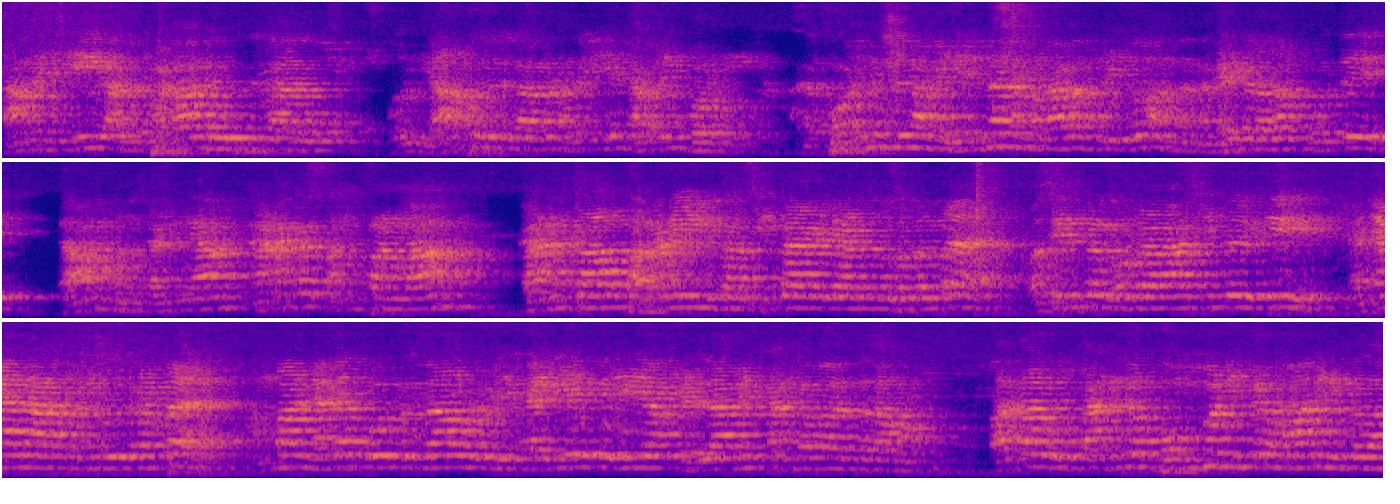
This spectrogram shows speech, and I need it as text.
நாம இன்னைக்கு அது பணாதவுக்காகவும் ஒரு வியாபாரத்துக்காக நிறைய கவரிங் போடணும். அந்த பொண்ணுக்கு நாம என்ன நம்மளால முடியுதோ அந்த நகைகள் எல்லாம் போட்டு தானம் பண்ண கன்யா கணக்க சம்பண்ணாம் கணக்கா பரணி சீதா கல்யாணம் சொல்றப்ப வசீந்தர் சொல்றாங்க சீதைக்கு கன்யாதானம் பண்ணி கொடுக்குறப்ப அம்மா நகை போட்டுருந்தா அவருடைய கையே தெரியாம எல்லாமே தங்கமா இருந்ததாம். பார்த்தா ஒரு தங்க பொம்மை நிக்கிற மாதிரி இருந்ததா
